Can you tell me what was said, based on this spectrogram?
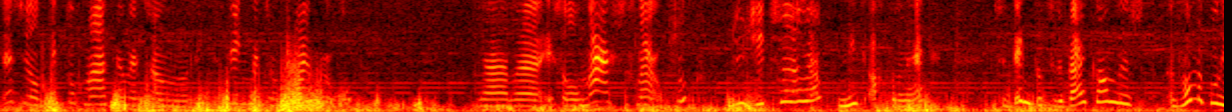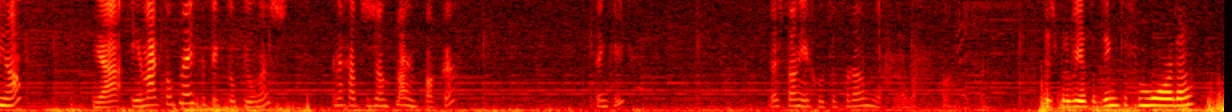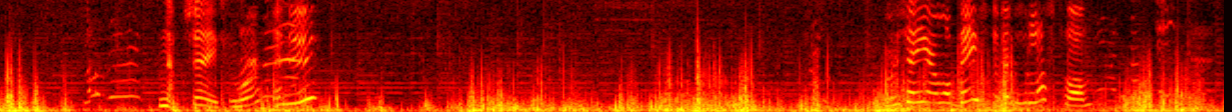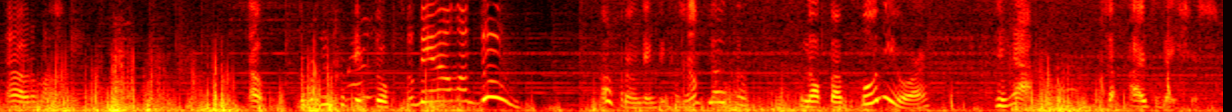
Tess wil een TikTok maken met zo'n rietding met zo'n pluim erop. Daar eh, is ze al naarstig naar op zoek. Nu ziet ze hem, niet achter een hek. Ze denkt dat ze erbij kan, dus van de pony af. Ja, je maakt dat mee voor TikTok jongens. En dan gaat ze zo'n pluim pakken. Denk ik. Wij staan hier goed te vroom. Ja, wij wachten gewoon even. Dus probeert dat ding te vermoorden. Nou, ze heeft hem hoor. En nu? Maar er zijn hier allemaal beesten, daar hebben ze last van. Nee, maar het is het eten. Oh, dat mag ze niet. Oh, er wordt niet getiktokt. Wat ben je nou allemaal aan het doen? Oh, Vroon denkt, ik ga zelf lopen. Knappe pony hoor. Ja, uit de beestjes.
